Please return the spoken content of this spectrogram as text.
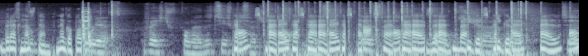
Brak następnego pola. Wejść w pole edycji, wpisać T, P, T, O, T, R, Z, B, Y, Y, L, O,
